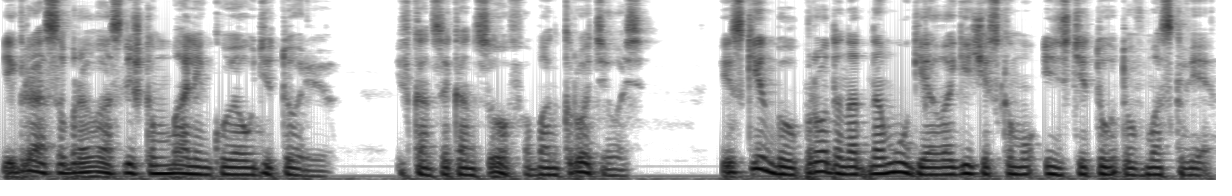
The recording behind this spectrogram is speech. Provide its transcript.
игра собрала слишком маленькую аудиторию и в конце концов обанкротилась. Искин был продан одному геологическому институту в Москве,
